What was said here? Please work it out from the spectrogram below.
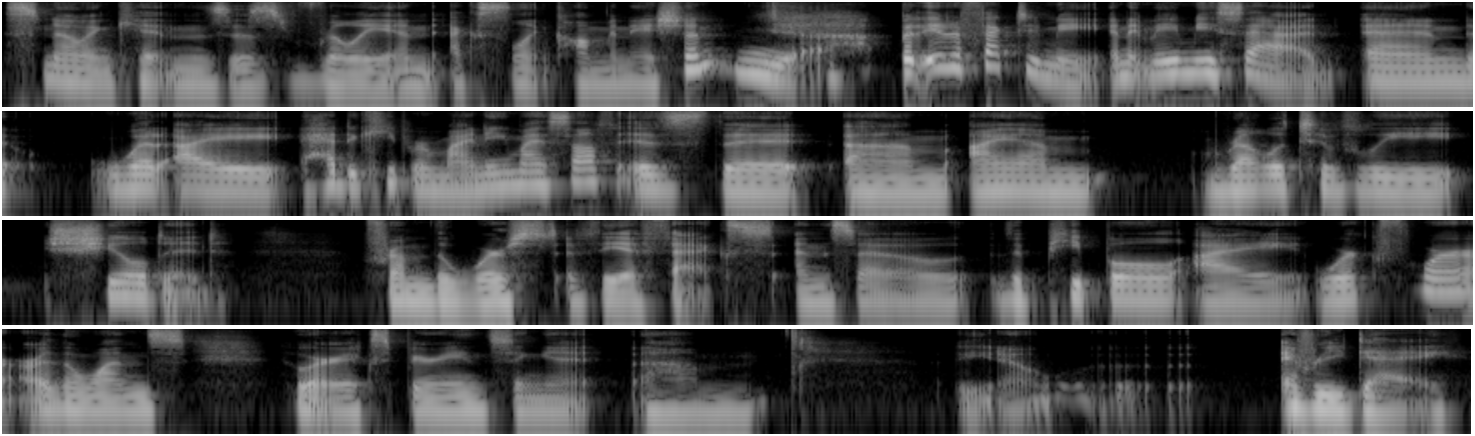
snow and kittens is really an excellent combination. Yeah. But it affected me and it made me sad. And what I had to keep reminding myself is that um, I am relatively shielded from the worst of the effects. And so the people I work for are the ones who are experiencing it, um, you know, every day.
